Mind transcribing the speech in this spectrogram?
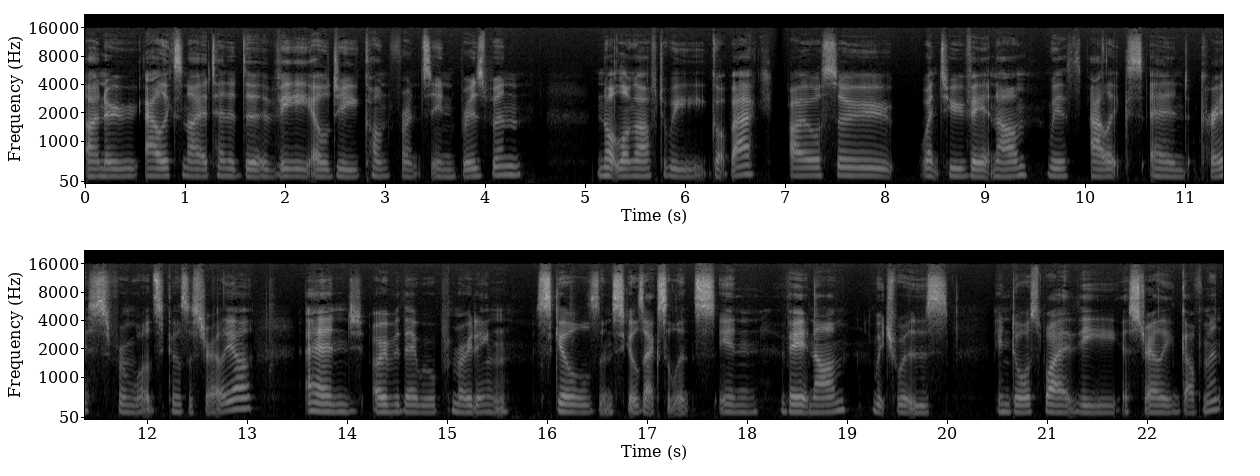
I know Alex and I attended the VLG conference in Brisbane not long after we got back. I also went to Vietnam with Alex and Chris from World Skills Australia. And over there, we were promoting skills and skills excellence in Vietnam which was endorsed by the Australian government.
